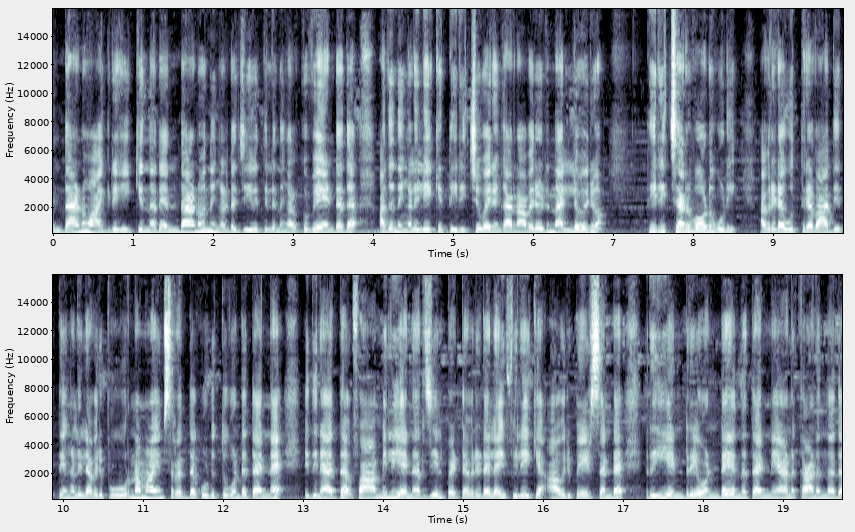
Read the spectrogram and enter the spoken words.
എന്താണോ ആഗ്രഹിക്കുന്നത് എന്താണോ നിങ്ങളുടെ ജീവിതത്തിൽ നിങ്ങൾക്ക് വേണ്ടത് അത് നിങ്ങളിലേക്ക് തിരിച്ചു വരും. കാരണം അവരൊരു നല്ലൊരു തിരിച്ചറിവോടുകൂടി. അവരുടെ ഉത്തരവാദിത്യങ്ങളിൽ അവർ പൂർണമായും ശ്രദ്ധ കൊടുത്തുകൊണ്ട് തന്നെ ഇതിനകത്ത് ഫാമിലി എനർജിയിൽ പെട്ടവരുടെ ലൈഫിലേക്ക് ആ ഒരു പേഴ്സന്റെ റീ എൻട്രി ഉണ്ട് എന്ന് തന്നെയാണ് കാണുന്നത്.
